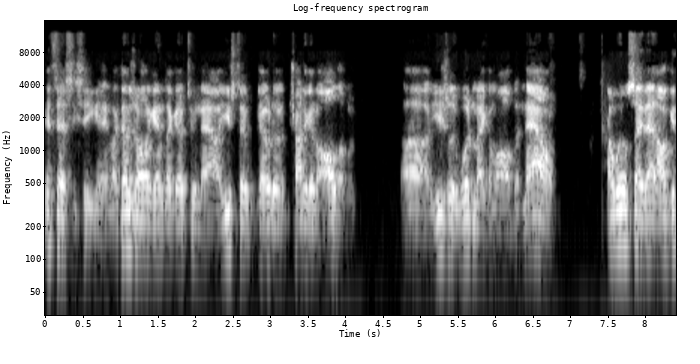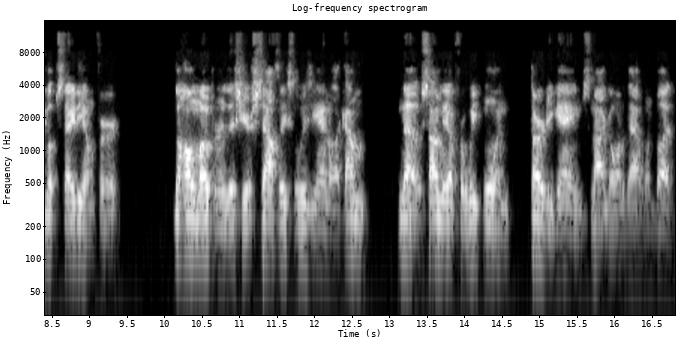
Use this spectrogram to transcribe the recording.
it's SEC game. Like those are the only games I go to now. I used to go to try to go to all of them. Uh, usually would make them all, but now I will say that I'll give up stadium for the home opener this year, Southeast Louisiana. Like I'm no, sign me up for week one, 30 games, not going to that one. But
